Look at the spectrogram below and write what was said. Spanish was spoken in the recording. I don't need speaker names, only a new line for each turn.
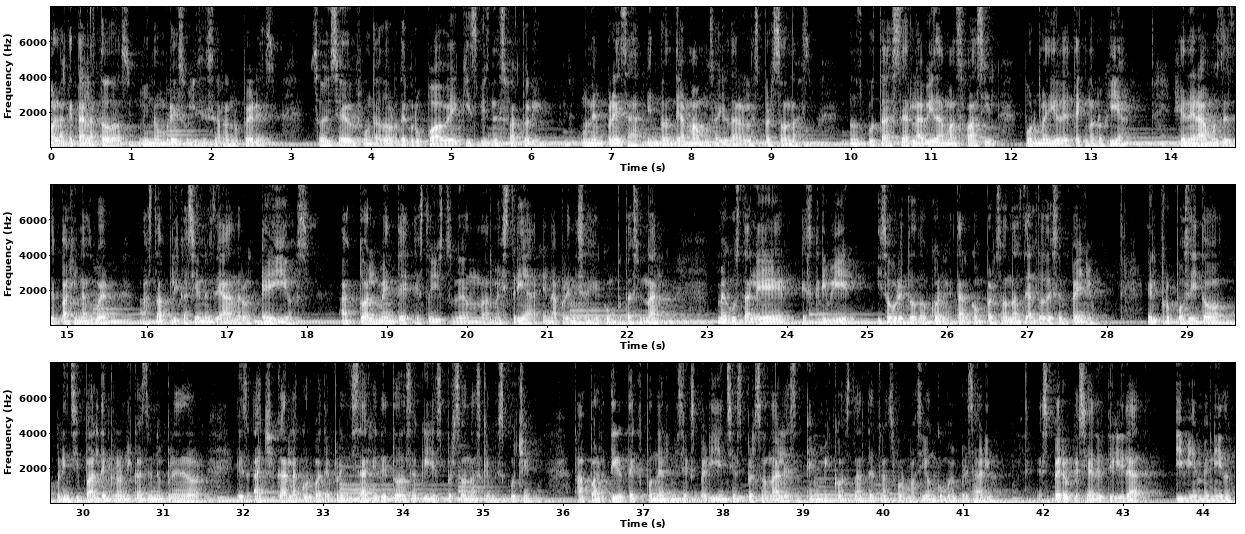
Hola, ¿qué tal a todos? Mi nombre es Ulises Serrano Pérez. Soy CEO y fundador de Grupo ABX Business Factory, una empresa en donde amamos ayudar a las personas. Nos gusta hacer la vida más fácil por medio de tecnología. Generamos desde páginas web hasta aplicaciones de Android e iOS. Actualmente estoy estudiando una maestría en aprendizaje computacional. Me gusta leer, escribir y sobre todo conectar con personas de alto desempeño. El propósito principal de Crónicas de un Emprendedor es achicar la curva de aprendizaje de todas aquellas personas que me escuchen a partir de exponer mis experiencias personales en mi constante transformación como empresario. Espero que sea de utilidad y bienvenido.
